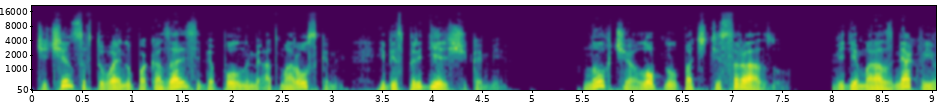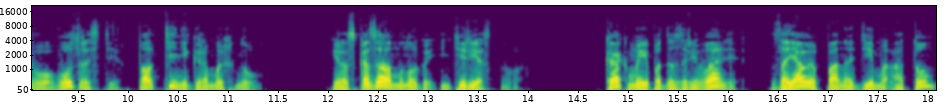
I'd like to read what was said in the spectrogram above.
Чеченцы в ту войну показали себя полными отморозками и беспредельщиками. Нохча лопнул почти сразу. Видимо, размяк в его возрасте полтинник громыхнул и рассказал много интересного. Как мы и подозревали, заявы пана Димы о том,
